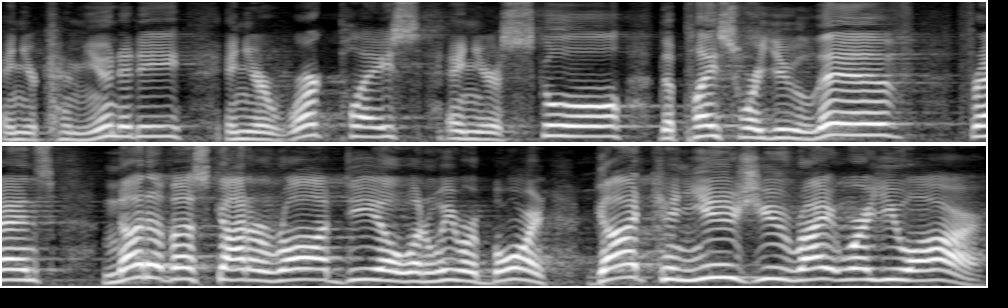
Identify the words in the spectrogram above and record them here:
in your community, in your workplace, in your school, the place where you live. Friends, none of us got a raw deal when we were born. God can use you right where you are.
